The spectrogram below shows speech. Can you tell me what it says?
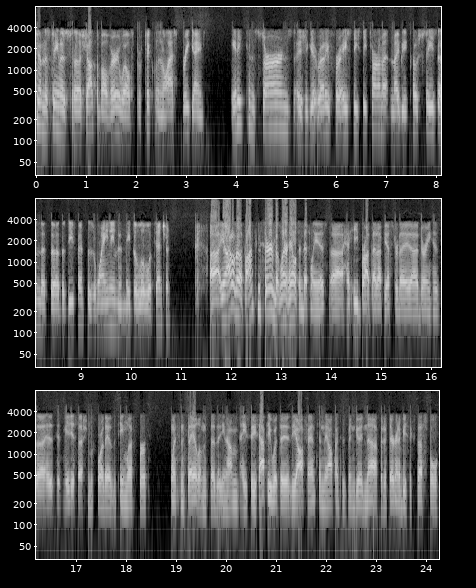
Tim, this team has uh, shot the ball very well, particularly in the last three games. Any concerns as you get ready for ACC tournament and maybe postseason that the, the defense is waning and needs a little attention? Uh, you know, I don't know if I'm concerned, but Leonard Hamilton definitely is. Uh, he brought that up yesterday uh, during his, uh, his his media session before they had the team left for Winston Salem said that you know I'm, he's, he's happy with the the offense and the offense has been good enough, but if they're going to be successful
